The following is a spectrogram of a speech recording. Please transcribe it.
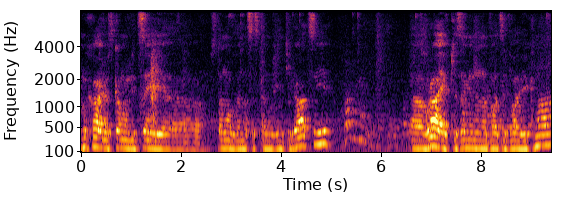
В Михайлівському ліцеї е, встановлена система вентиляції. Е, В Раївці замінено 22 вікна.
